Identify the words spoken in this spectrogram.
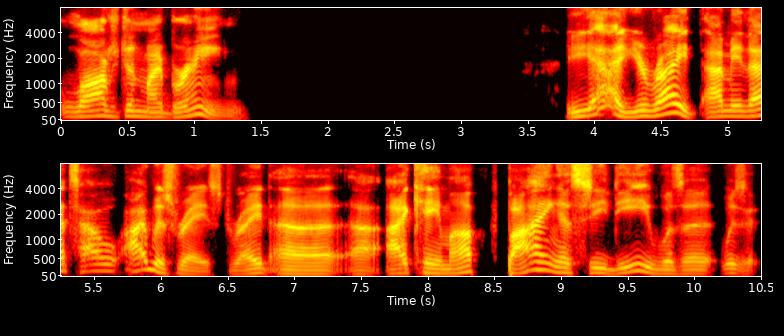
lodged in my brain yeah, you're right. I mean, that's how I was raised, right? Uh, uh, I came up buying a CD was a was it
